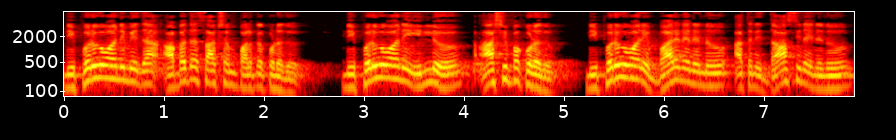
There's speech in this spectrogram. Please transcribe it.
నీ పొరుగువాని మీద అబద్ధ సాక్ష్యం పలకకూడదు. నీ పొరుగువాని ఇల్లు ఆశింపకూడదు. నీ పొరుగువాని భార్యనైనను అతని దాసినైనను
